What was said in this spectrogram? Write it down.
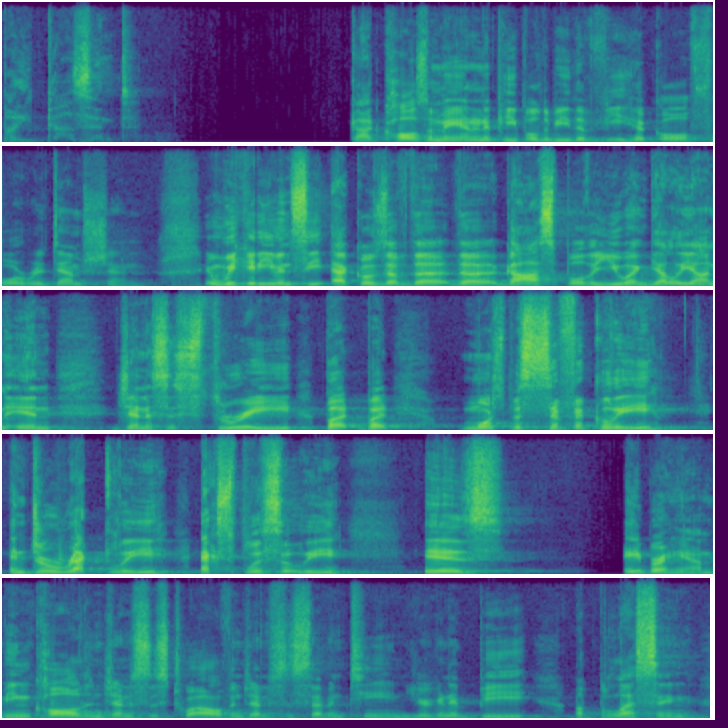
but He doesn't. God calls a man and a people to be the vehicle for redemption. And we could even see echoes of the, the gospel, the euangelion in Genesis 3, but, but more specifically and directly, explicitly, is Abraham being called in Genesis 12 and Genesis 17. You're going to be a blessing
